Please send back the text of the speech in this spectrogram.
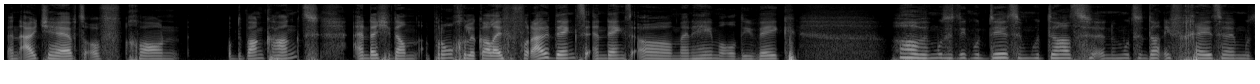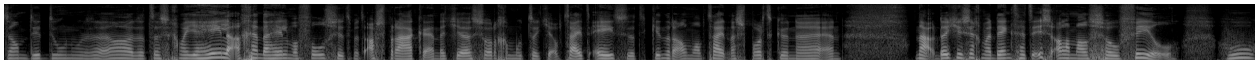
een uitje hebt of gewoon op de bank hangt. En dat je dan per ongeluk al even vooruit denkt en denkt: Oh, mijn hemel, die week. Oh, we moeten, ik moet dit, ik moet dat, en we moeten dat niet vergeten, ik moet dan dit doen. oh, dat is, zeg maar, je hele agenda helemaal vol zit met afspraken. En dat je zorgen moet dat je op tijd eet, dat de kinderen allemaal op tijd naar sport kunnen. En nou, dat je zeg maar denkt, het is allemaal zoveel. Hoe,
